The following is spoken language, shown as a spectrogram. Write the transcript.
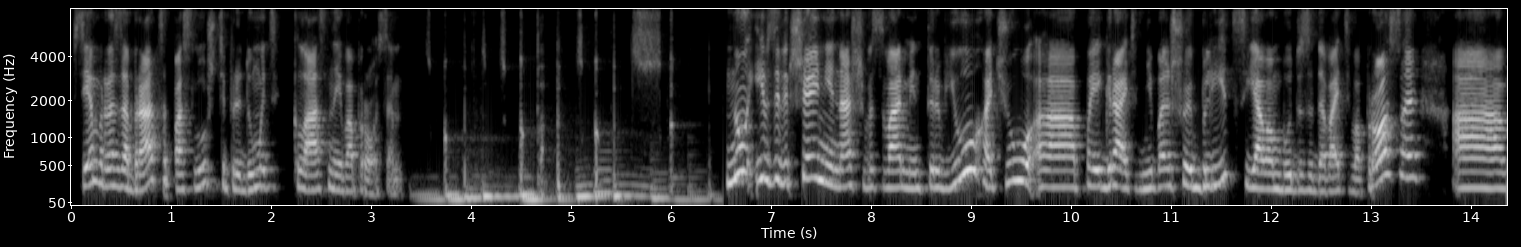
всем разобраться, послушать и придумать классные вопросы. Ну и в завершении нашего с вами интервью хочу а, поиграть в небольшой блиц. Я вам буду задавать вопросы, а,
